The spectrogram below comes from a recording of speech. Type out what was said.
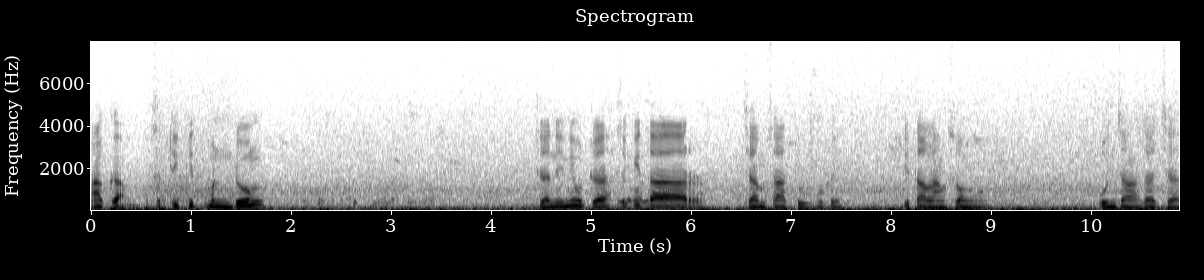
agak sedikit mendung. Dan ini udah sekitar jam 1 oke kita langsung uncal saja.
